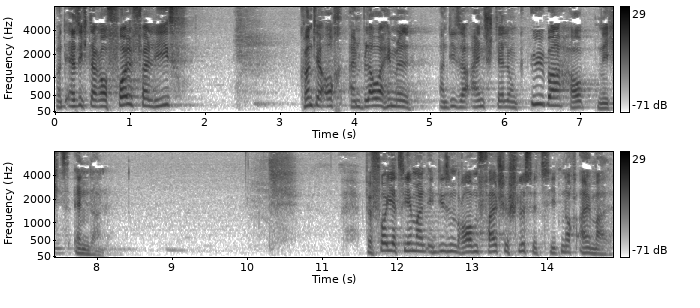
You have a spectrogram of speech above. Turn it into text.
und er sich darauf voll verließ, konnte auch ein blauer Himmel an dieser Einstellung überhaupt nichts ändern. Bevor jetzt jemand in diesem Raum falsche Schlüsse zieht, noch einmal.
